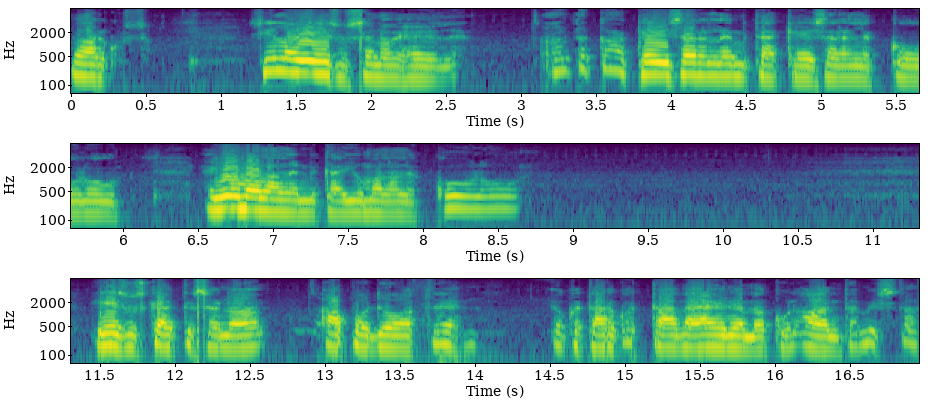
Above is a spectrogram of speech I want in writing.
Markus. Silloin Jeesus sanoi heille, antakaa keisarille mitä keisarille kuuluu ja Jumalalle mikä Jumalalle kuuluu. Jeesus käytti sanaa apodote, joka tarkoittaa vähän enemmän kuin antamista.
